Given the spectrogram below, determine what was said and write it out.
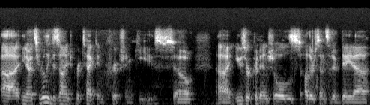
uh, you know, it's really designed to protect encryption keys. So, uh, user credentials, other sensitive data,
